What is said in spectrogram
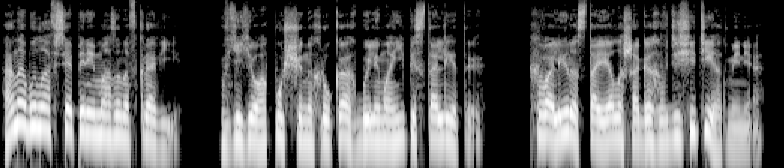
Она была вся перемазана в крови. В ее опущенных руках были мои пистолеты. Хвалира стояла шагах в десяти от меня.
